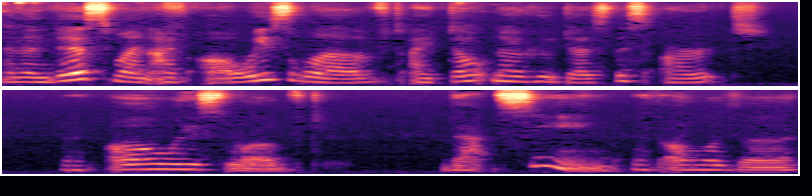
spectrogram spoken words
And then this one I've always loved. I don't know who does this art, but I've always loved that scene with all of the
